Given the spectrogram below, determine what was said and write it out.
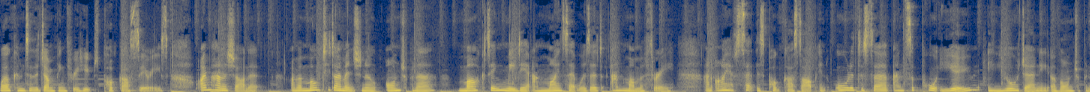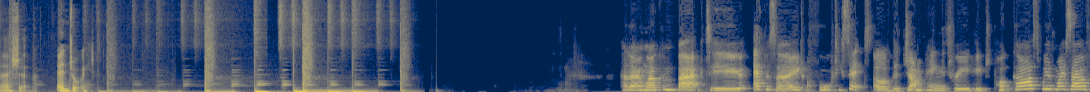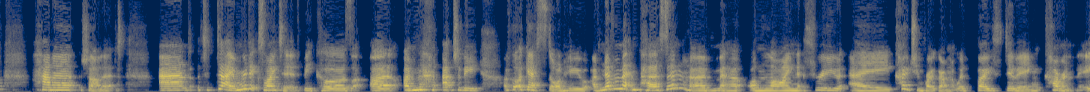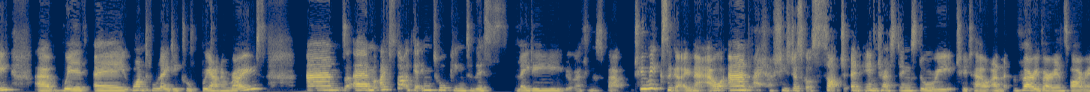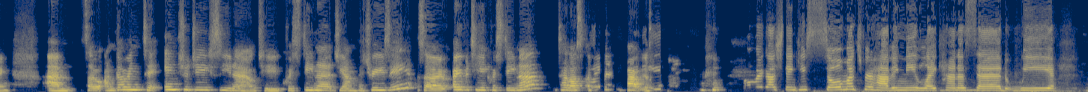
Welcome to the Jumping Through Hoops podcast series. I'm Hannah Charlotte. I'm a multidimensional entrepreneur, marketing, media, and mindset wizard, and mum of three. And I have set this podcast up in order to serve and support you in your journey of entrepreneurship. Enjoy. Hello and welcome back to episode 46 of the Jumping Through Hoops podcast with myself, Hannah Charlotte. And today I'm really excited because uh, I'm actually, I've got a guest on who I've never met in person. I've met her online through a coaching program that we're both doing currently uh, with a wonderful lady called Brianna Rose. And um, I started getting talking to this lady, I think it's about two weeks ago now, and she's just got such an interesting story to tell and very, very inspiring. Um, so I'm going to introduce you now to Christina Giampetruzzi. So over to you, Christina. Tell us a bit about yourself. my gosh, thank you so much for having me. Like Hannah said, we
